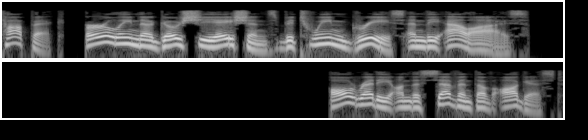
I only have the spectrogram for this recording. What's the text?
Topic: Early negotiations between Greece and the Allies. Already on 7 August,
